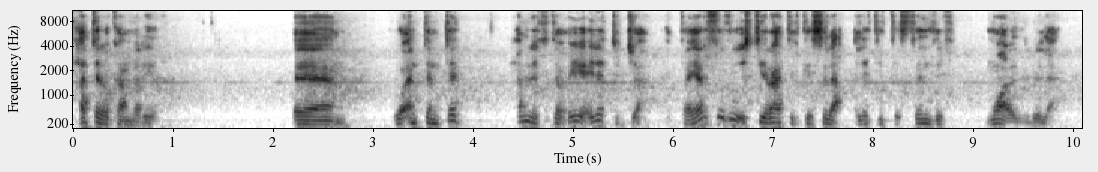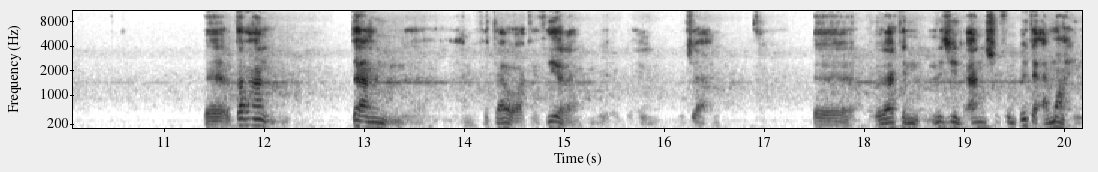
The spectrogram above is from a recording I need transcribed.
حتى لو كان مريض. وأن تمتد حملة التوعية إلى التجار حتى يرفضوا استيراد تلك السلع التي تستنزف موارد البلاد. طبعا دائما يعني فتاوى كثيرة بهالمجال آه، ولكن نجي الآن نشوف البدعة ما هي؟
